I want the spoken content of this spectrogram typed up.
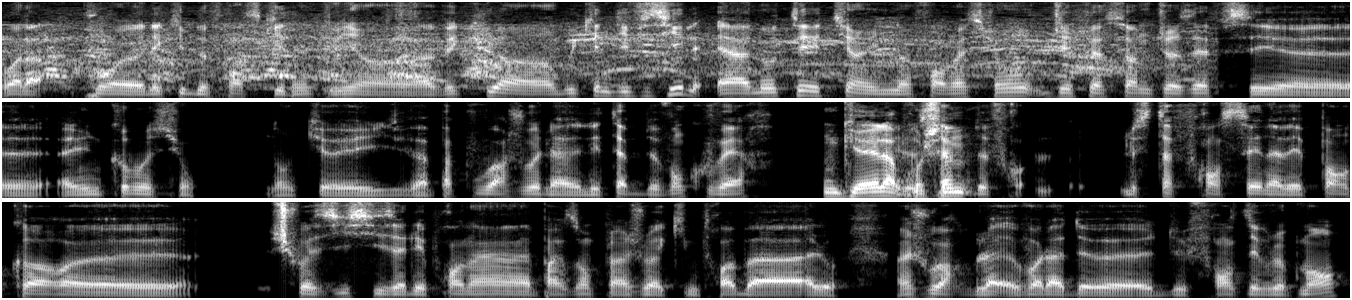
Voilà, pour euh, l'équipe de France qui donc vient, a vécu un week-end difficile. Et à noter, tiens, une information Jefferson Joseph c'est, euh, a une commotion. Donc, euh, il va pas pouvoir jouer l'étape de Vancouver. Ok, la Et prochaine. Le staff, de Fr- le staff français n'avait pas encore euh, choisi s'ils allaient prendre un, par exemple un Joachim Troibal, un joueur voilà de, de France Développement,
